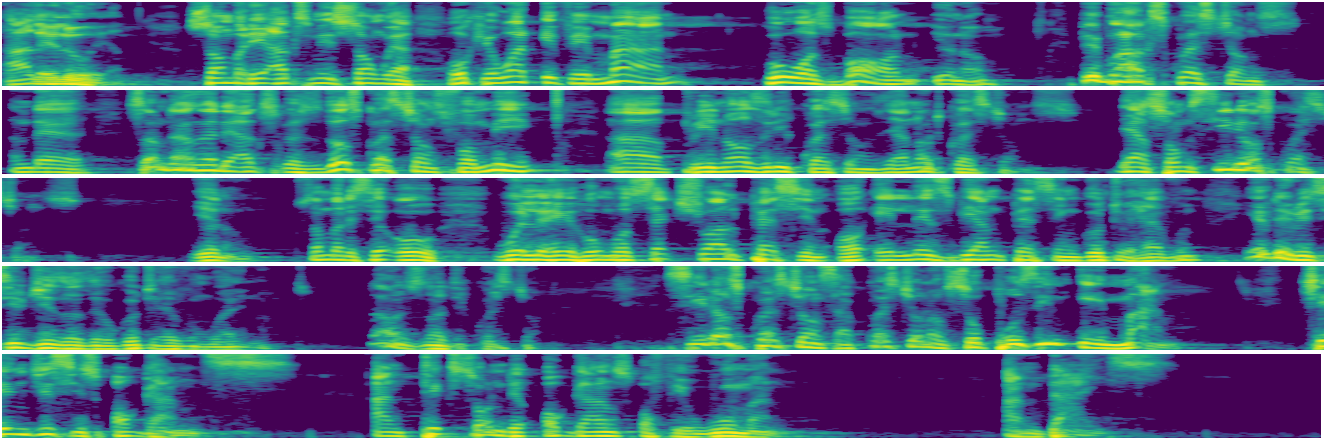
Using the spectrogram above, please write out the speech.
Hallelujah. Somebody asked me somewhere, okay, what if a man who was born, you know, people ask questions, and uh, sometimes when they ask questions, those questions for me are pre-nursery questions. They are not questions. There are some serious questions. You know, somebody say, oh, will a homosexual person or a lesbian person go to heaven? If they receive Jesus, they will go to heaven. Why not? That is not a question. Serious questions are question of supposing a man changes his organs and takes on the organs of a woman and dies.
